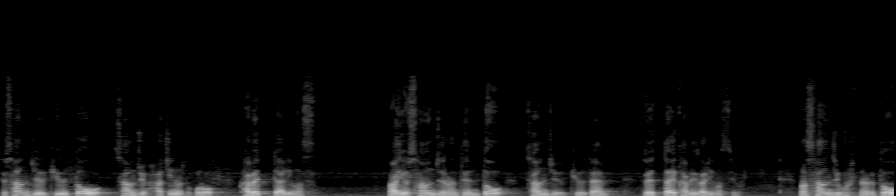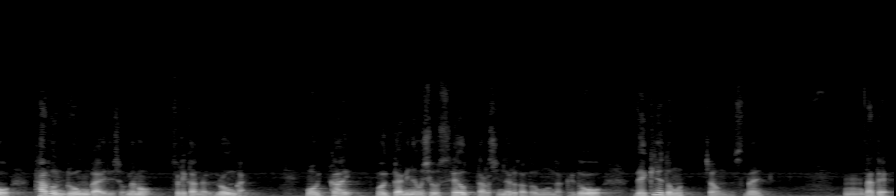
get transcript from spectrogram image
で39と38のところ壁ってあります。あるいは37点と39点。絶対壁がありますよ、まあ、35になると多分論外でしょうね。もうそれからなる論外。もう一回もう一回見直しを背負った話になるかと思うんだけどできると思っちゃうんですね、うん、だって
